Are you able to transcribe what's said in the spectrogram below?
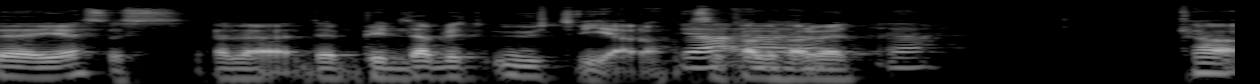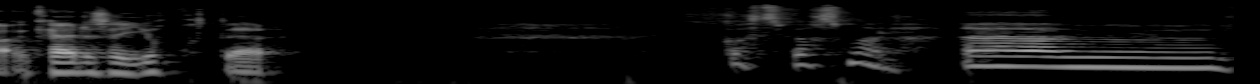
det er Jesus. Eller det bildet har blitt utvida, da. så kall det hva du vil. ja. Hva, hva er det som har gjort det? Godt spørsmål. Um,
